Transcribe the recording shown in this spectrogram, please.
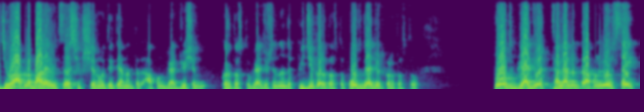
जेव्हा आपलं बारावीचं शिक्षण होते त्यानंतर आपण ग्रॅज्युएशन करत असतो ग्रॅज्युएशन नंतर पीजी करत असतो पोस्ट ग्रॅज्युएट करत असतो. पोस्ट ग्रॅज्युएट झाल्यानंतर आपण व्यावसायिक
